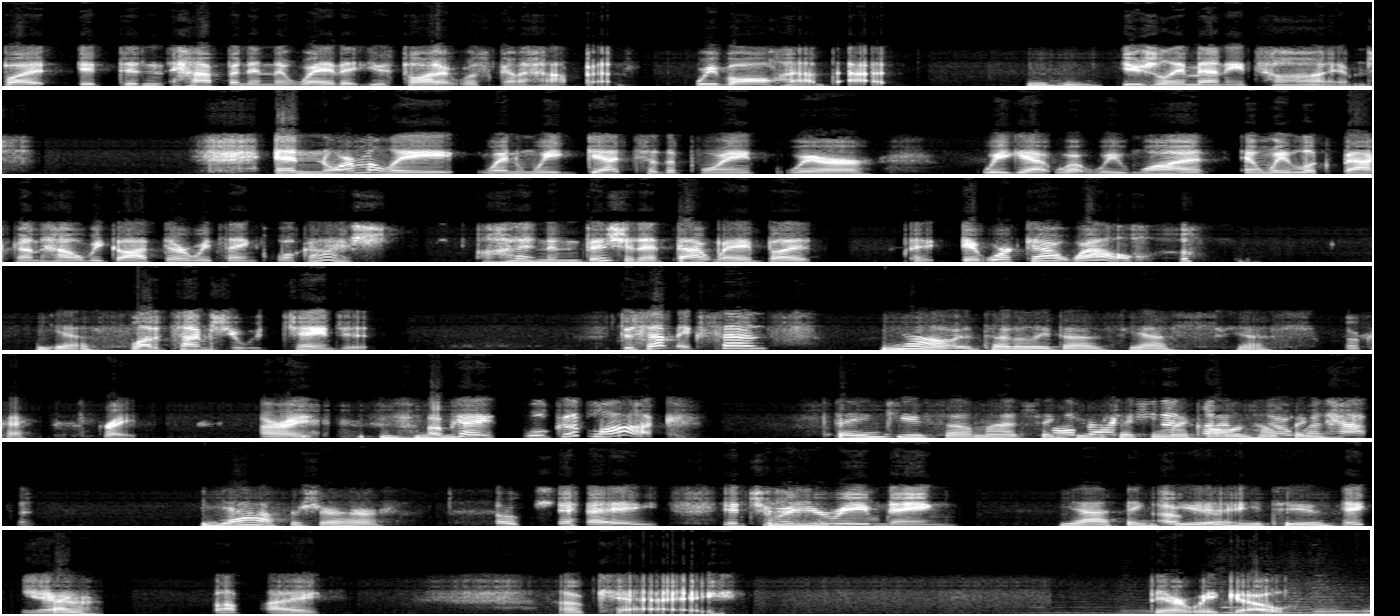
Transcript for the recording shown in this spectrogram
but it didn't happen in the way that you thought it was going to happen. We've all had that, mm-hmm. usually many times. And normally, when we get to the point where we get what we want and we look back on how we got there, we think, well, gosh, I didn't envision it that way, but it worked out well. yes. A lot of times you would change it. Does that make sense? No, it totally does. Yes, yes. Okay, great. All right. mm-hmm. Okay, well, good luck. Thank you so much. Thank call you for taking my call and helping. what happened. Yeah, for sure. Okay. Enjoy your evening. Yeah, thank you. Okay. You too. Take care. Bye. Bye bye. Okay. There we go.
